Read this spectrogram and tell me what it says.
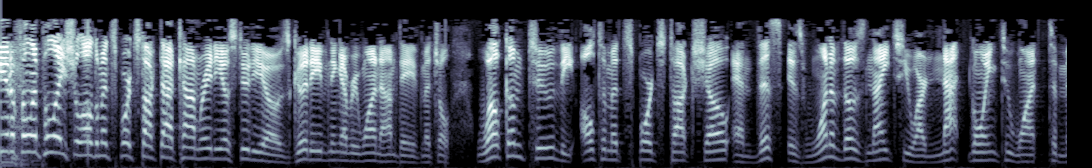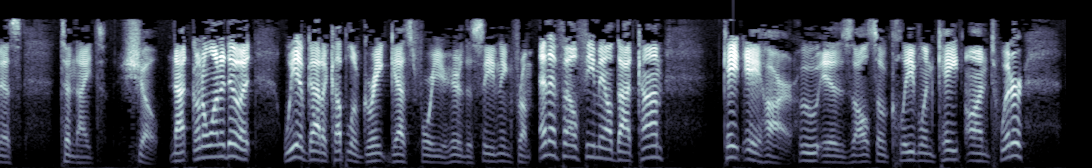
beautiful and palatial UltimateSportsTalk.com radio studios. Good evening, everyone. I'm Dave Mitchell. Welcome to the Ultimate Sports Talk Show, and this is one of those nights you are not going to want to miss tonight's show. Not going to want to do it. We have got a couple of great guests for you here this evening from NFLFemale.com. Kate Ahar, who is also Cleveland Kate on Twitter.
